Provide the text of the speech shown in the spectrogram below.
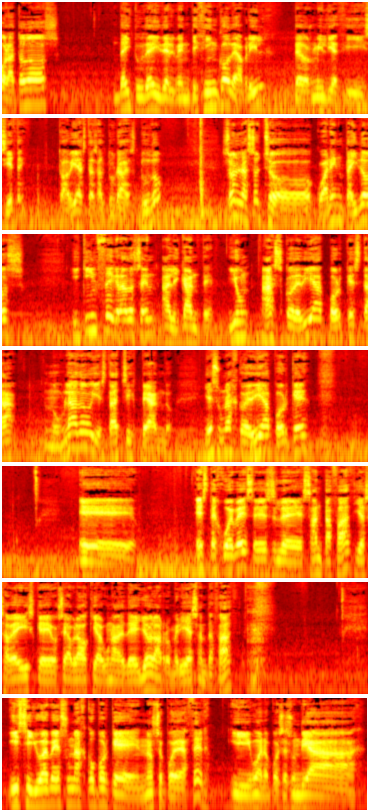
Hola a todos. Day to day del 25 de abril de 2017. Todavía a estas alturas dudo. Son las 8.42 y 15 grados en Alicante. Y un asco de día porque está nublado y está chispeando. Y es un asco de día porque eh, este jueves es Santa Faz. Ya sabéis que os he hablado aquí alguna vez de ello, la romería de Santa Faz. Y si llueve es un asco porque no se puede hacer. Y bueno, pues es un día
